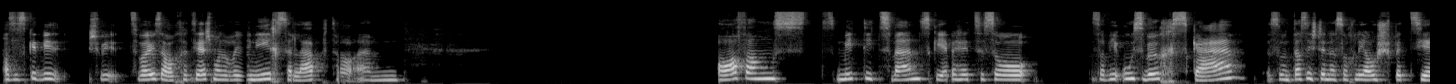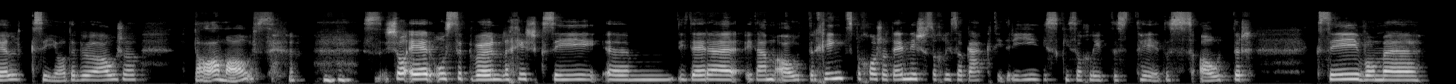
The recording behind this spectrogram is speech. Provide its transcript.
also es gibt wie zwei Sachen. Zuerst mal, wie ich es erlebt habe. Ähm, Anfangs, Mitte 20, eben hat es so, so wie Auswüchse gegeben. Also, und das ist dann so ein bisschen auch speziell gewesen, oder? Weil auch schon damals schon eher außergewöhnlich war, ähm, in, diesem Alter Kind zu bekommen. Schon dann ist es so, ein bisschen so gegen die 30, so ein bisschen das, das Alter gewesen, wo man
